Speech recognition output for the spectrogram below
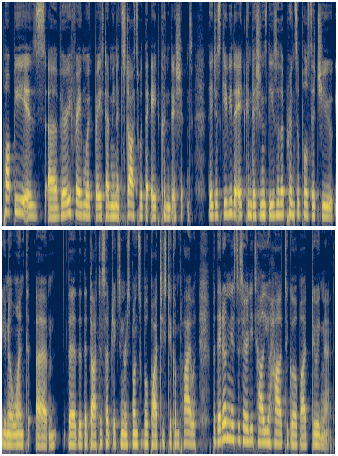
POPI is uh, very framework-based. I mean, it starts with the eight conditions. They just give you the eight conditions. These are the principles that you you know want um, the, the the data subjects and responsible parties to comply with, but they don't necessarily tell you how to go about doing that.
